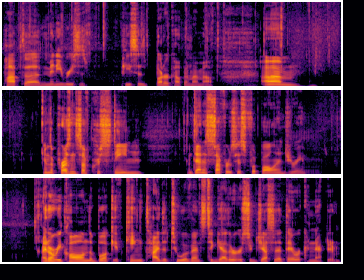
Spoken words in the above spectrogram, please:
popped a mini Reese's Pieces buttercup in my mouth. Um, in the presence of Christine, Dennis suffers his football injury. I don't recall in the book if King tied the two events together or suggested that they were connected.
